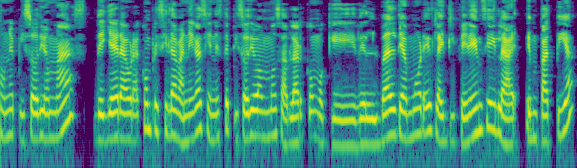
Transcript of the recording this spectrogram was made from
a un episodio más de Ya era hora con Priscila Vanegas y en este episodio vamos a hablar como que del val de amores, la indiferencia y la empatía.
